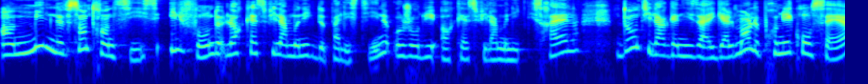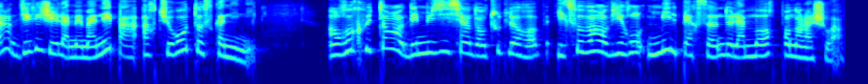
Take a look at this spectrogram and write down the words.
En 1936, il fonde l'Orchestre philharmonique de Palestine, aujourd'hui Orchestre philharmonique d'Israël, dont il organisa également le premier concert, dirigé la même année par Arturo Toscanini. En recrutant des musiciens dans toute l'Europe, il sauva environ 1000 personnes de la mort pendant la Shoah.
